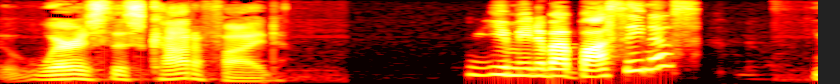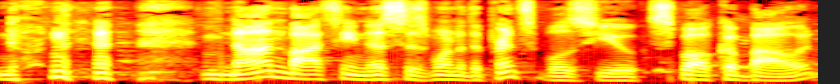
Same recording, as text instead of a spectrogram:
Where is this codified? You mean about bossiness? Non bossiness is one of the principles you spoke about.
